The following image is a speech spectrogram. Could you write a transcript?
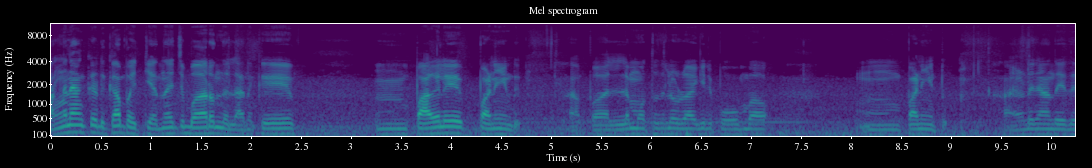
അങ്ങനെ എനിക്ക് എടുക്കാൻ പറ്റി എന്ന് വെച്ചാൽ വേറെ ഒന്നുമില്ല എനിക്ക് പകൽ പണിയുണ്ട്. അപ്പോൾ എല്ലാം മൊത്തത്തിൽ ഒഴിവാക്കിയിട്ട് പോകുമ്പോൾ പണി കിട്ടും. അതുകൊണ്ട് ഞാൻ എന്ത് ചെയ്തു?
